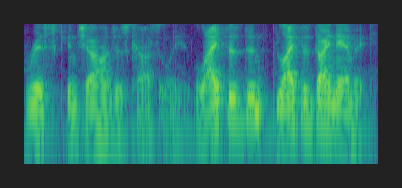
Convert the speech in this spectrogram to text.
Risk and challenges constantly. Life is di- life is dynamic.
